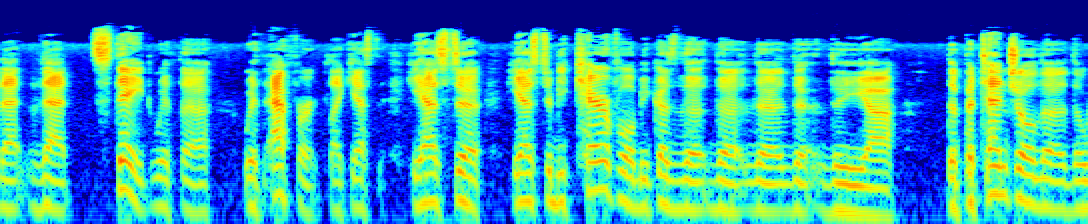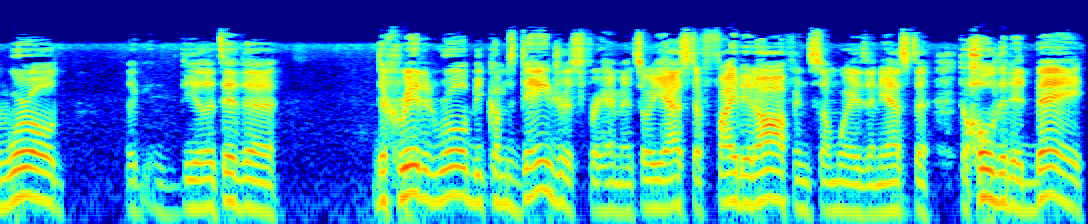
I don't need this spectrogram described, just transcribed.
that that state with a with effort. Like he he has to he has to be careful because the the the the the, uh, the potential the the world the, the let's say the the created world becomes dangerous for him and so he has to fight it off in some ways and he has to, to hold it at bay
